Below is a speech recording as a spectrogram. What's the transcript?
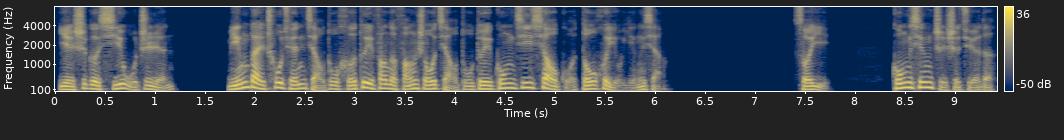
也是个习武之人，明白出拳角度和对方的防守角度对攻击效果都会有影响。所以，龚兴只是觉得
